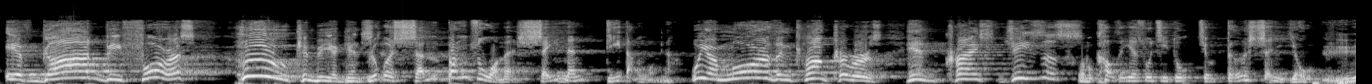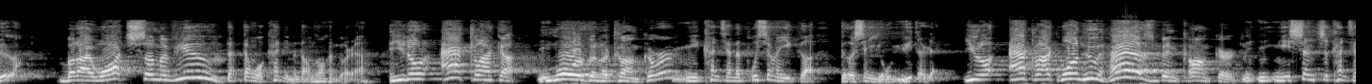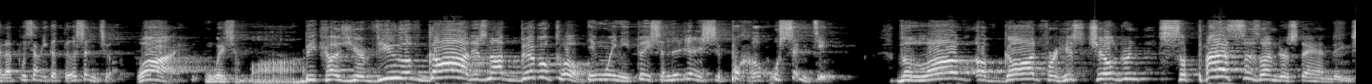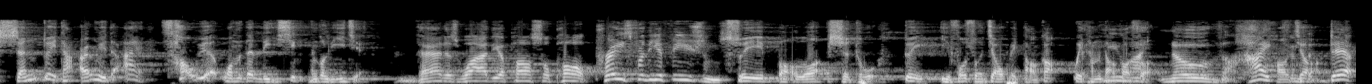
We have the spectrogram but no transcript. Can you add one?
If God be for us, who can be against 如果神帮助我们，谁能抵挡我们呢？We are more than conquerors in Christ Jesus. 我们靠着耶稣基督就得胜有余了。But I watch some of you, 但但我看你们当中很多人啊， and you don't act like a more than a conqueror. 你看起来不像一个得胜有余的人， You don't act like one who has been conquered. 你你你甚至看起来不像一个得胜者。 Why? 为什么？ Because your view of God is not biblical. 因为你对神的认识不合乎圣经。 The love of God for His children surpasses understanding. 神对他儿女的爱超越我们的理性能够理解， That is why the Apostle Paul prays for the Ephesians. 所以保罗使徒对以弗所教会祷告，为他们祷 You 告 might 说： know the height and 好叫 the depth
